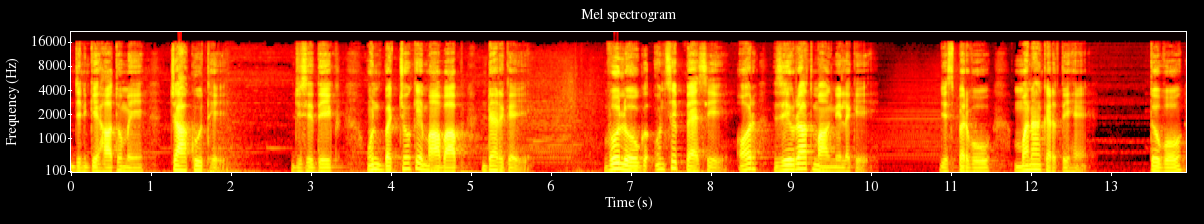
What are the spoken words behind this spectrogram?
जिनके हाथों में चाकू थे। जिसे देख उन बच्चों के माँ बाप डर गए। वो लोग उनसे पैसे और जेवरात मांगने लगे, जिस पर वो मना करते हैं। तो वो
